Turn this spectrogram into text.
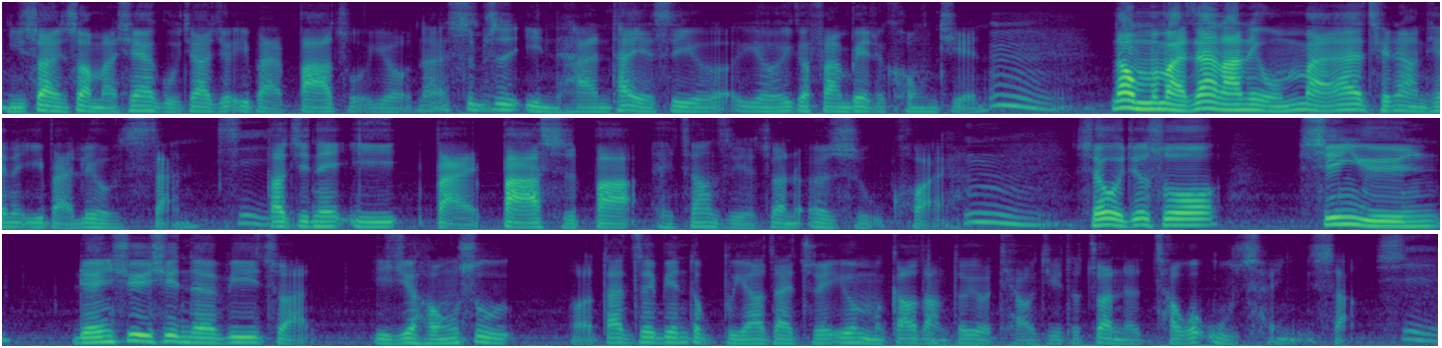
你算一算嘛，现在股价就一百八左右，那是不是隐含它也是有有一个翻倍的空间？嗯，那我们买在哪里？我们买在前两天的一百六十三，到今天一百八十八，哎，这样子也赚了二十五块。啊嗯，所以我就说，星云连续性的 V 转以及红树。哦，但这边都不要再追，因为我们高档都有调节，都赚了超过五成以上。是，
